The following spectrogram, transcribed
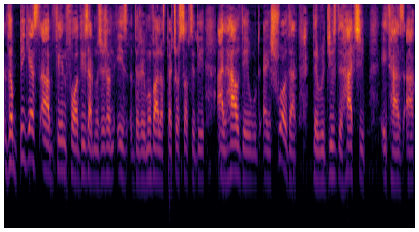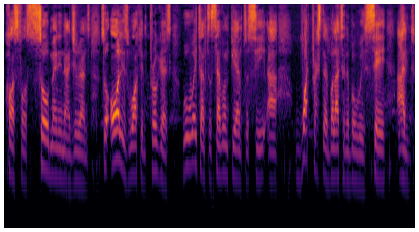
the biggest uh, thing for this administration is the removal of petrol subsidy and how they would ensure that they reduce the hardship it has uh, caused for so many Nigerians. So all is work in progress. We'll wait until 7 p.m. to see uh, what President Bola Tinubu will say and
